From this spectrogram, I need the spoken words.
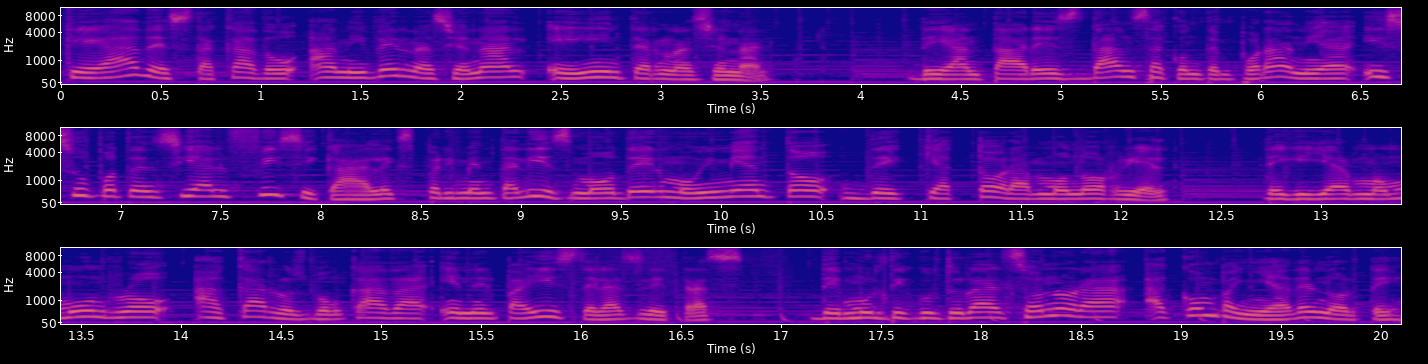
que ha destacado a nivel nacional e internacional de Antares danza contemporánea y su potencial física al experimentalismo del movimiento de Kiatora Monorriel, de Guillermo Munro a Carlos Boncada en el País de las Letras, de Multicultural Sonora a Compañía del Norte.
